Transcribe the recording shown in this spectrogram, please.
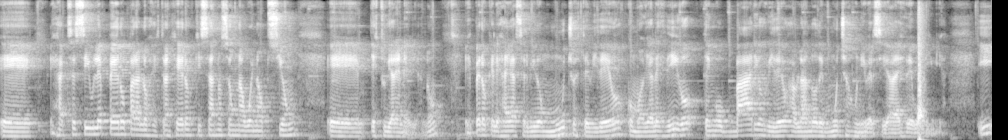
eh, es accesible, pero para los extranjeros quizás no sea una buena opción eh, estudiar en ella, ¿no? Espero que les haya servido mucho este video. Como ya les digo, tengo varios videos hablando de muchas universidades de Bolivia. Y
